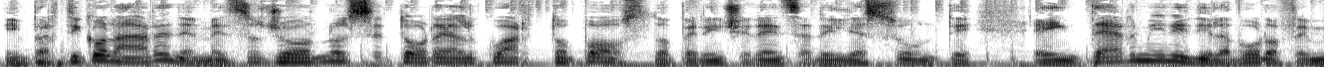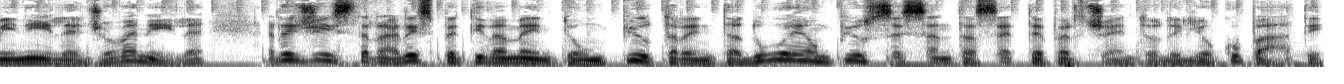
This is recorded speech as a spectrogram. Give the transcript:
In particolare nel mezzogiorno il settore è al quarto posto per incidenza degli assunti e in termini di lavoro femminile e giovanile registra rispettivamente un più 32 e un più 67% degli occupati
